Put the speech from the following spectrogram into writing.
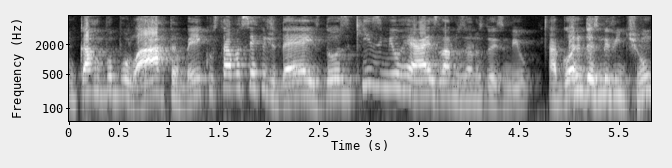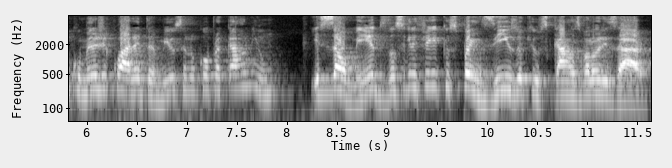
Um carro popular também custava cerca de 10, 12, 15 mil reais lá nos anos 2000. Agora em 2021, com menos de 40 mil, você não compra carro nenhum. E esses aumentos não significam que os pãezinhos ou que os carros valorizaram,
